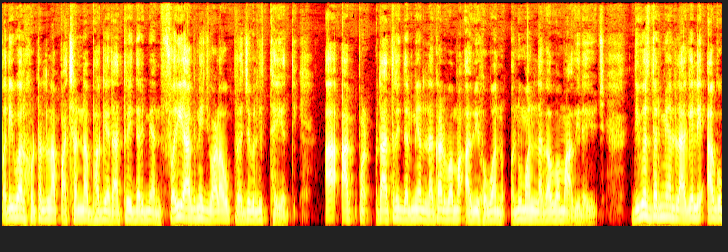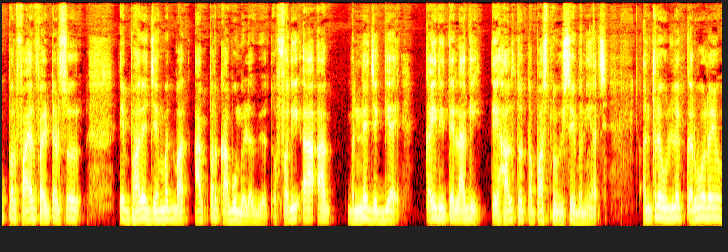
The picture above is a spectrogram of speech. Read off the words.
પરિવાર હોટલના પાછળના ભાગે રાત્રિ દરમિયાન ફરી આગની જ્વાળાઓ પ્રજ્વલિત થઈ હતી. આ આગ પણ રાત્રિ દરમિયાન લગાડવામાં આવી હોવાનું અનુમાન લગાવવામાં આવી રહ્યું છે. દિવસ દરમિયાન લાગેલી આગ ઉપર ફાયર ફાઇટર્સો એ ભારે જહેમત બાદ આગ પર કાબુ મેળવ્યો હતો. ફરી આ આગ બંને જગ્યાએ કઈ રીતે લાગી તે હાલ તો તપાસનો વિષય બન્યા છે. અંતરે ઉલ્લેખ કરવો રહ્યો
